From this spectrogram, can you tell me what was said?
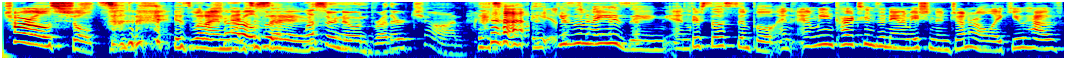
Charles Schulz is what I meant to say. lesser known brother, John. He's amazing. And they're so simple. And I mean, cartoons and animation in general, like you have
